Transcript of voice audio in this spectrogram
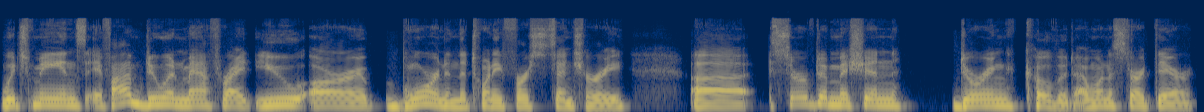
which means if I'm doing math right, you are born in the 21st century, uh, served a mission during COVID. I want to start there.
